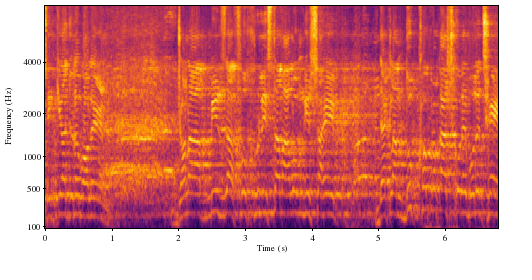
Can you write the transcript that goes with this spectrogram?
ঠিক কিনা জন্য বলেন? জনাব মির্জা ফখরুল ইসলাম আলমগীর সাহেব দেখলাম দুঃখ প্রকাশ করে বলেছেন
